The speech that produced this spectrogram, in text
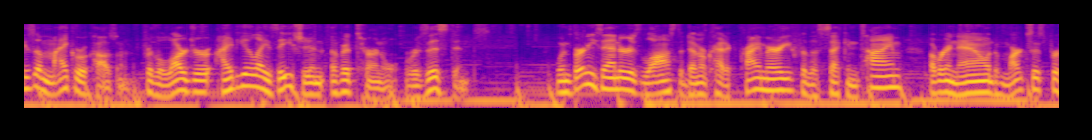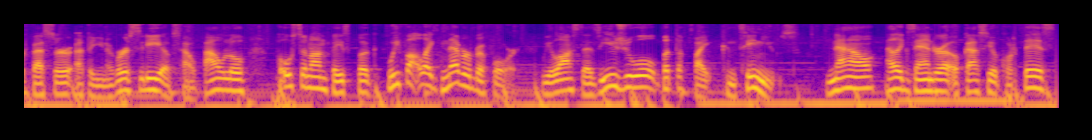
is a microcosm for the larger idealization of eternal resistance. When Bernie Sanders lost the Democratic primary for the second time, a renowned Marxist professor at the University of Sao Paulo posted on Facebook, We fought like never before. We lost as usual, but the fight continues. Now, Alexandria Ocasio Cortez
